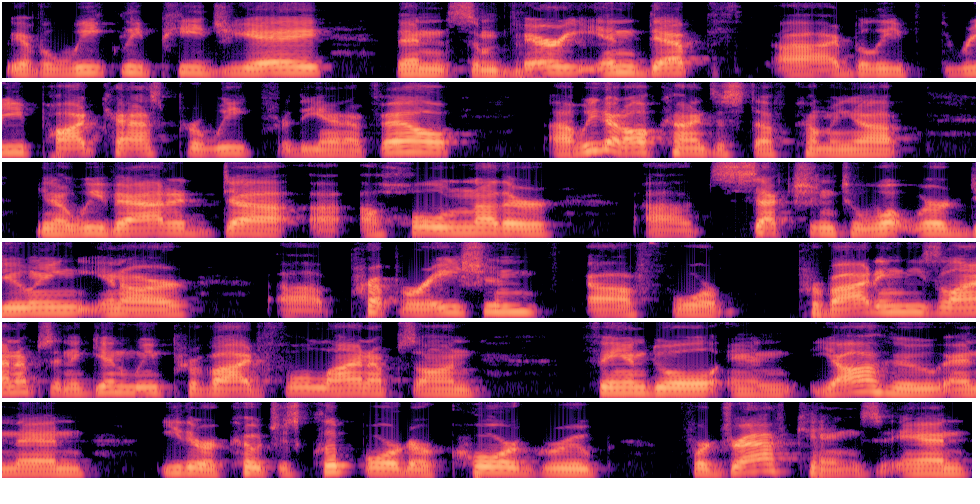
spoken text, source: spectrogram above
We have a weekly PGA, then some very in-depth, uh, I believe, three podcasts per week for the NFL. Uh, we got all kinds of stuff coming up you know we've added uh, a, a, whole nother uh, section to what we're doing in our uh, preparation uh, for providing these lineups. And again we provide full lineups on fanduel and yahoo and then either a coach's clipboard or core group for draftkings. And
